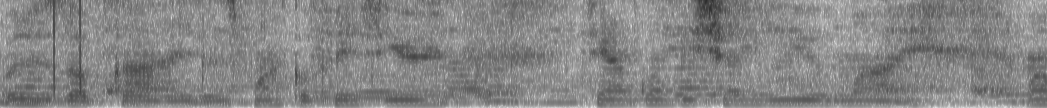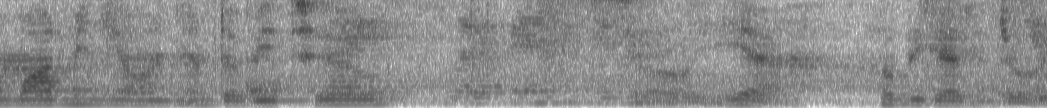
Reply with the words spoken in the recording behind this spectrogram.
What is up guys, it's Marco Face here. Today I'm going to be showing you my, my mod menu on MW2. So yeah, hope you guys enjoy.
